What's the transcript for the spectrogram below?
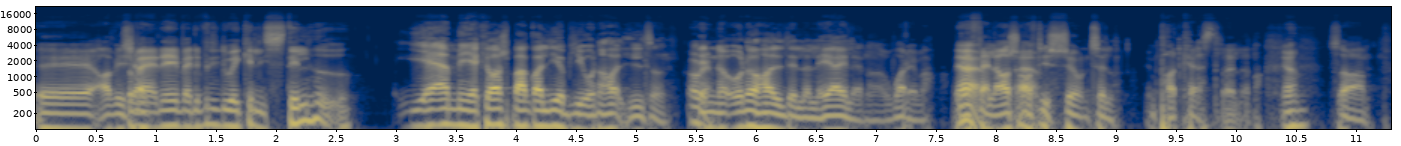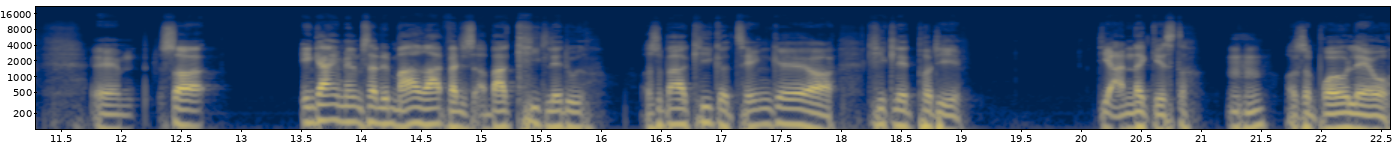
ja. Øh, og hvis Så jeg, hvad er, det, hvad er det, fordi du ikke kan lide stillhed? Ja, men jeg kan også bare godt lide at blive underholdt hele tiden. Okay. Enten at underholde det, eller lære et eller andet, whatever. Ja, jeg falder også ja. ofte i søvn til en podcast eller et eller andet. Ja. Så, øhm, så en gang imellem, så er det meget rart faktisk at bare kigge lidt ud. Og så bare kigge og tænke, og kigge lidt på de, de andre gæster. Mm-hmm. Og så prøve at lave...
